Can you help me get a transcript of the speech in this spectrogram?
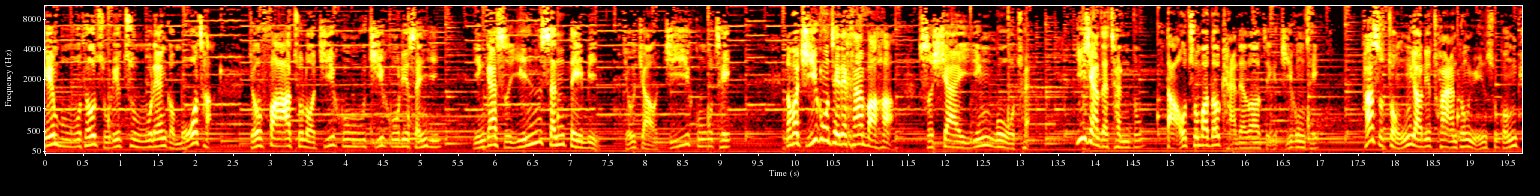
跟木头做的竹两个摩擦，就发出了叽咕叽咕的声音，应该是因声得名，就叫叽咕车。那么机工车的喊法哈是谐音讹传。以前在成都到处嘛都看得到这个机工车，它是重要的传统运输工具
